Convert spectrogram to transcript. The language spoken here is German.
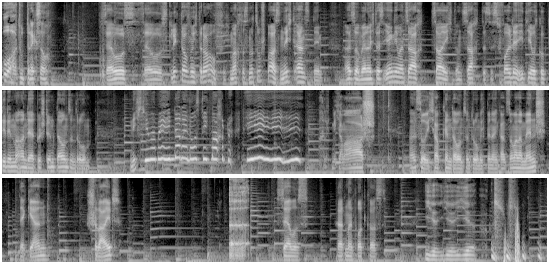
Oh, du Drecksau. Servus, servus. Klickt auf mich drauf. Ich mach das nur zum Spaß, nicht ernst nehmen. Also, wenn euch das irgendjemand sagt, zeigt und sagt, das ist voll der Idiot, guckt ihr den mal an, der hat bestimmt Down-Syndrom. Nicht über Behinderte lustig machen. Ach, leg mich am Arsch. Also, ich habe kein Down-Syndrom. Ich bin ein ganz normaler Mensch, der gern schreit. Äh. Servus. Hört mein Podcast. Yeah, yeah, yeah.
